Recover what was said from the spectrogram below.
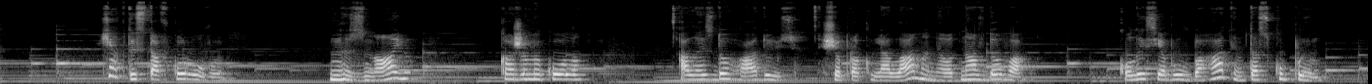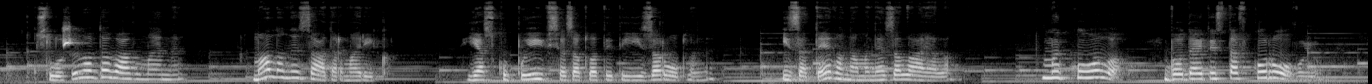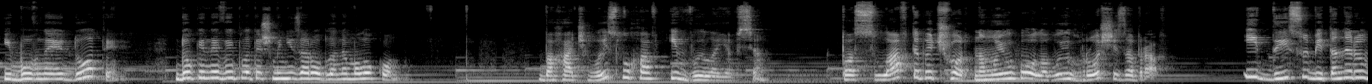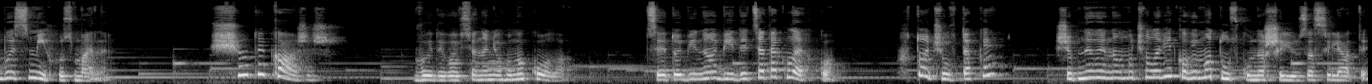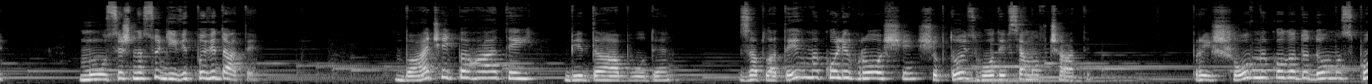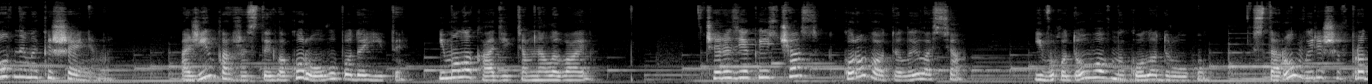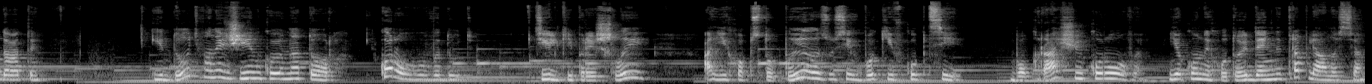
Як ти став коровою? Не знаю, каже Микола, але здогадуюсь, що прокляла мене одна вдова. Колись я був багатим та скупим. Служила вдова в мене, мало не задарма рік. Я скупився заплатити їй зароблене, і за те вона мене залаяла. Микола, бодай ти став коровою і був нею доти, доки не виплатиш мені зароблене молоком. Багач вислухав і вилаявся. Послав тебе чорт на мою голову і гроші забрав. Іди собі та не роби сміху з мене. Що ти кажеш? видивився на нього Микола. Це тобі не обійдеться так легко. Хто чув таке, щоб невинному чоловікові мотузку на шию заселяти? Мусиш на суді відповідати. Бачить багатий, біда буде. Заплатив Миколі гроші, щоб той згодився мовчати. Прийшов Микола додому з повними кишенями, а жінка вже встигла корову подоїти і молока дітям наливає. Через якийсь час корова отелилася і вигодовував Микола другу. Стару вирішив продати. Ідуть вони з жінкою на торг і корову ведуть. Тільки прийшли, а їх обступили з усіх боків купці, бо кращої корови, як у них у той день не траплялося.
